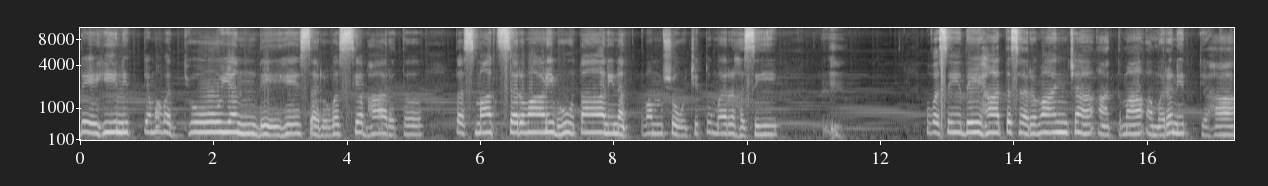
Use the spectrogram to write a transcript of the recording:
देही नित्यमवध्योयन् देहे सर्वस्य भारत। तस्मात् सर्वाणि भूतानि न त्वं शोचितुमर्हसि। वसे देहात सर्वांच्या आत्मा अमरनित्यः।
